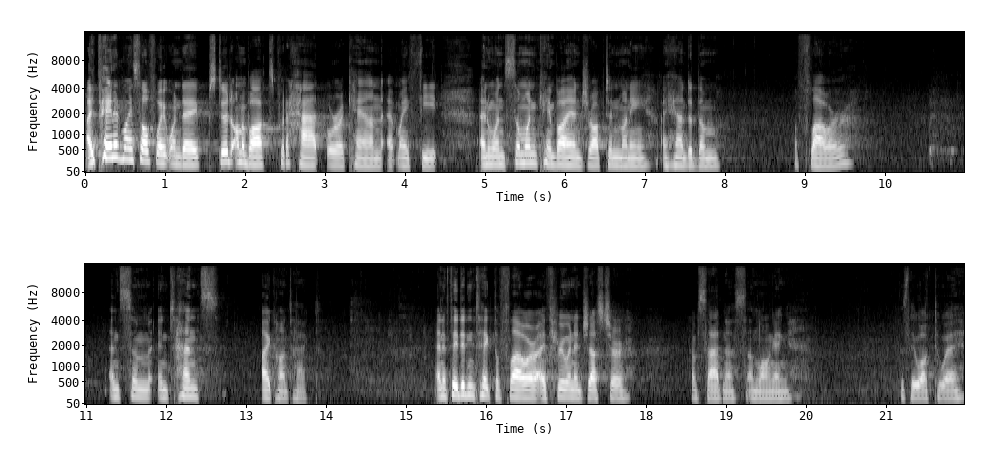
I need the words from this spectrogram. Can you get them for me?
I painted myself white one day, stood on a box, put a hat or a can at my feet, and when someone came by and dropped in money, I handed them a flower and some intense eye contact. And if they didn't take the flower, I threw in a gesture of sadness and longing as they walked away.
